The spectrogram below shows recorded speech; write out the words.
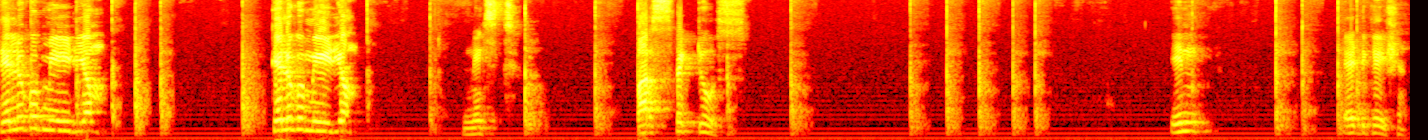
Telugu medium Telugu medium. Next perspectives in education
